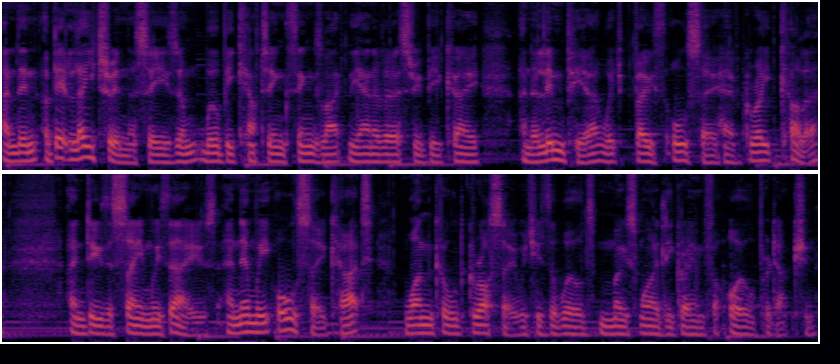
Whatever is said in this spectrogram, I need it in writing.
And then a bit later in the season, we'll be cutting things like the anniversary bouquet and Olympia, which both also have great colour, and do the same with those. And then we also cut one called Grosso, which is the world's most widely grown for oil production.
